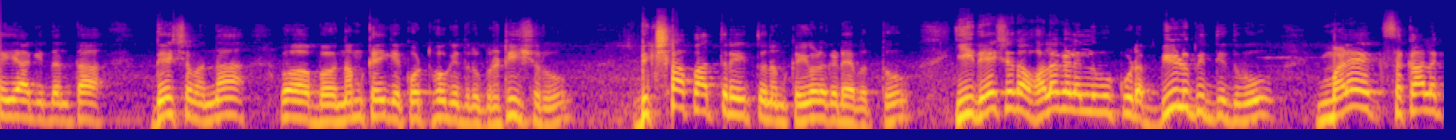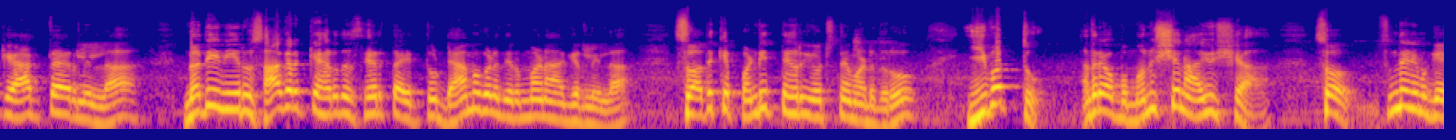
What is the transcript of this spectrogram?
ಕೈಯಾಗಿದ್ದಂಥ ದೇಶವನ್ನು ನಮ್ಮ ಕೈಗೆ ಕೊಟ್ಟು ಹೋಗಿದ್ರು ಬ್ರಿಟಿಷರು. ಭಿಕ್ಷಾಪಾತ್ರೆ ಇತ್ತು ನಮ್ಮ ಕೈಯೊಳಗಡೆ ಅವತ್ತು. ಈ ದೇಶದ ಹೊಲಗಳೆಲ್ಲವೂ ಕೂಡ ಬೀಳು ಬಿದ್ದಿದ್ವು. ಮಳೆ ಸಕಾಲಕ್ಕೆ ಆಗ್ತಾ ಇರಲಿಲ್ಲ. ನದಿ ನೀರು ಸಾಗರಕ್ಕೆ ಹರಿದು ಸೇರ್ತಾ ಇತ್ತು. ಡ್ಯಾಮುಗಳು ನಿರ್ಮಾಣ ಆಗಿರಲಿಲ್ಲ. ಸೊ ಅದಕ್ಕೆ ಪಂಡಿತ್ ನೆಹರು ಯೋಚನೆ ಮಾಡಿದ್ರು. ಇವತ್ತು ಅಂದರೆ ಒಬ್ಬ ಮನುಷ್ಯನ ಆಯುಷ್ಯ. ಸೊ ಸುಮ್ಮನೆ ನಿಮಗೆ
